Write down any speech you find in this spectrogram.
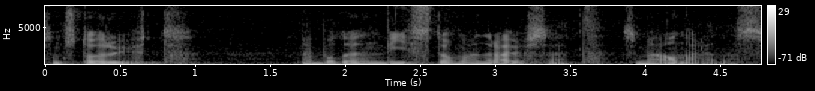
som står ut med både en visdom og en raushet som er annerledes.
